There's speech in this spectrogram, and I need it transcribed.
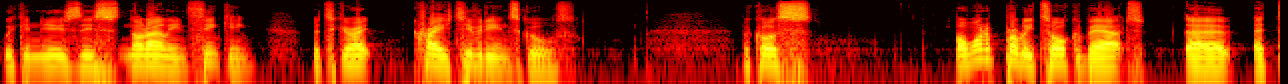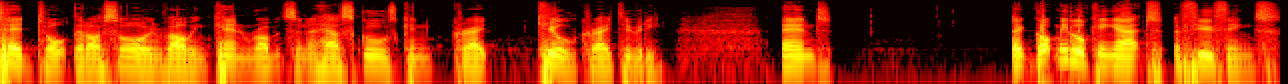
we can use this not only in thinking, but to create creativity in schools. Because I want to probably talk about uh, a TED talk that I saw involving Ken Robinson and how schools can create kill creativity, and it got me looking at a few things,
